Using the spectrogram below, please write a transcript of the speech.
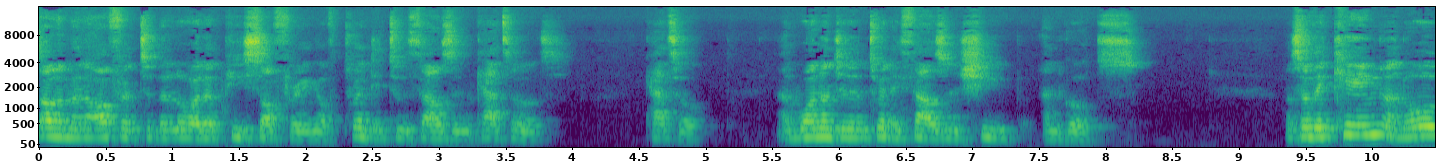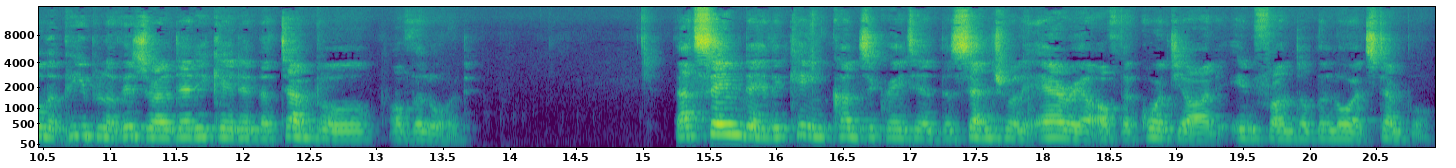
Solomon offered to the Lord a peace offering of 22,000 cattle, cattle and 120,000 sheep and goats. And so the king and all the people of Israel dedicated the temple of the Lord. That same day, the king consecrated the central area of the courtyard in front of the Lord's temple.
